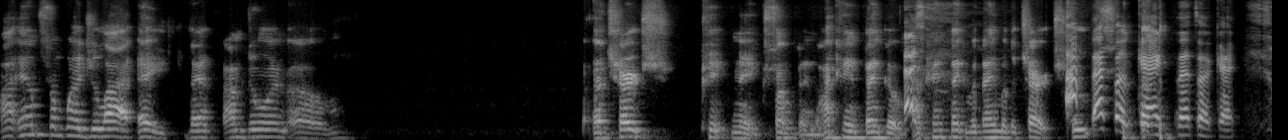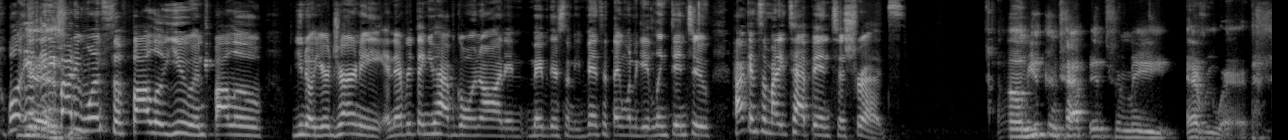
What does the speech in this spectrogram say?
I am somewhere July 8th that I'm doing um a church picnic something. I can't think of I can't think of the name of the church. That's okay. That's okay. Well, Yes. if anybody wants to follow you and follow, you know, your journey and everything you have going on, and maybe there's some events that they want to get linked into, how can somebody tap into Shrugs? Um, you can tap into me everywhere.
